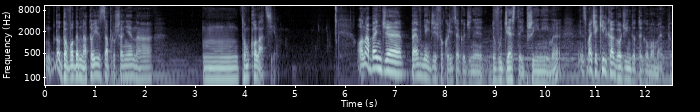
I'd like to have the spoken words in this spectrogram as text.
No, dowodem na to jest zaproszenie na mm, tą kolację. Ona będzie pewnie gdzieś w okolicach godziny 20, przyjmijmy, więc macie kilka godzin do tego momentu.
